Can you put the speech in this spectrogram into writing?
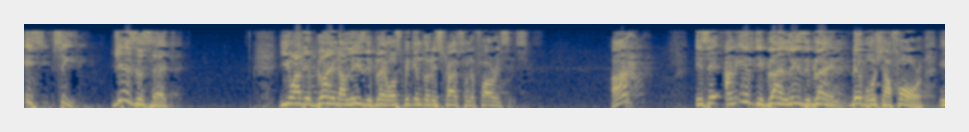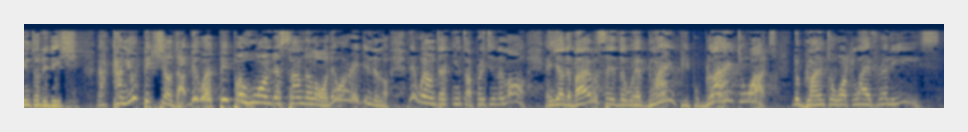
is, see, Jesus said, you are the blind that leads the blind was speaking to the scribes and the Pharisees. Huh? He said, and if the blind leads the blind, they both shall fall into the ditch. Now, can you picture that? They were people who understand the law. They were reading the law. They were interpreting the law. And yet the Bible says they were blind people. Blind to what? They're blind to what life really is.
